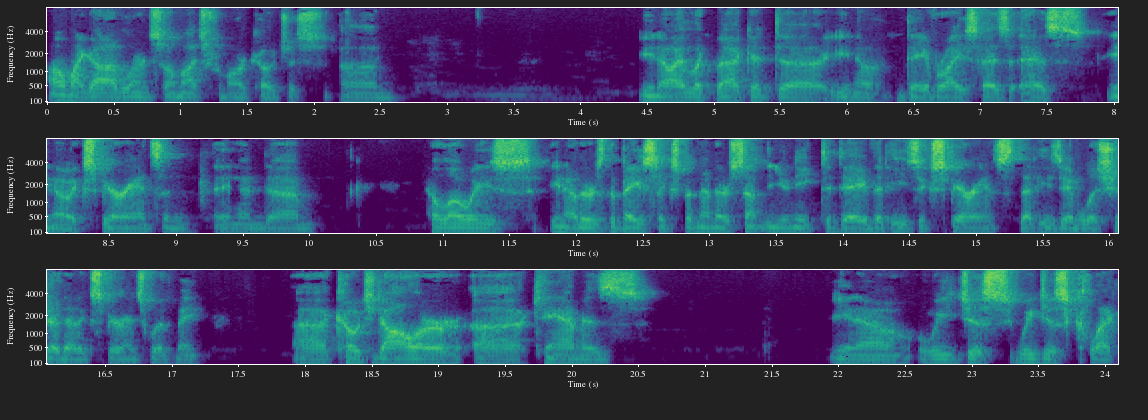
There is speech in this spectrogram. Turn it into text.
Oh my God, I've learned so much from our coaches. Um, you know, I look back at uh, you know Dave Rice has has you know experience and and um, he'll always you know there's the basics, but then there's something unique to Dave that he's experienced that he's able to share that experience with me. Uh, Coach Dollar, uh, Cam is, you know, we just we just click.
